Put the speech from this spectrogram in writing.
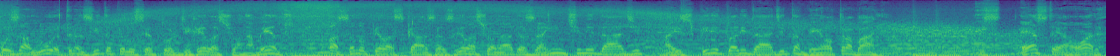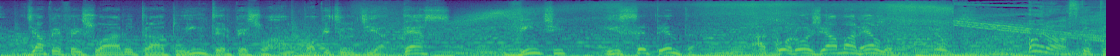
pois a lua transita pelo setor de relacionamentos, passando pelas casas relacionadas à intimidade, à espiritualidade e também ao trabalho. Esta é a hora de aperfeiçoar o trato interpessoal. Palpite do dia 10, 20 e 70. A cor hoje é amarelo. Eu Horóscopo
